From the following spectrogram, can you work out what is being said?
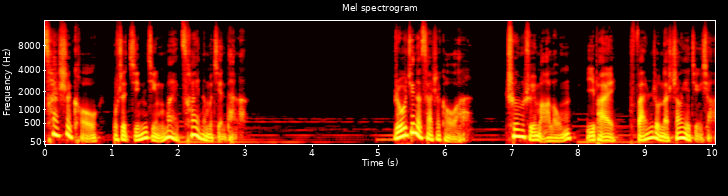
菜市口。不是仅仅卖菜那么简单了。如今的菜市口啊，车水马龙，一派繁荣的商业景象。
